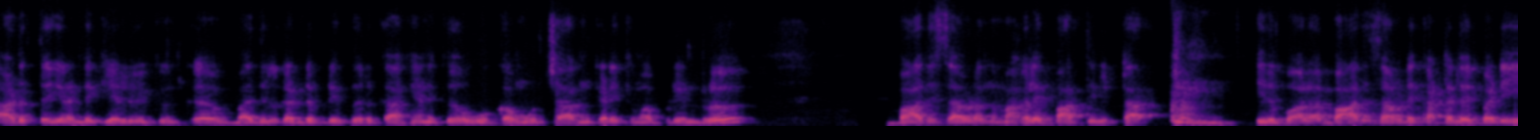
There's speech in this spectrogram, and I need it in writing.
அடுத்த இரண்டு கேள்விக்கும் பதில் கண்டுபிடிப்பதற்காக எனக்கு ஊக்கம் உற்சாகம் கிடைக்கும் அப்படி என்று பாதிசாவிடம் அந்த மகளை பார்த்து விட்டார். இது போல பாதிசாவுடைய கட்டளைப்படி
